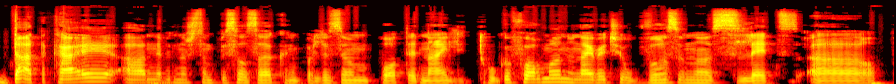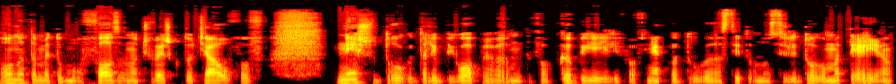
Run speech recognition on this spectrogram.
Да, така е. А, не веднъж съм писал за канибализъм под една или друга форма, но най-вече е обвързана след а, пълната метаморфоза на човешкото тяло в нещо друго, дали било превърната в гъби или в някаква друга растителност или друга материя.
